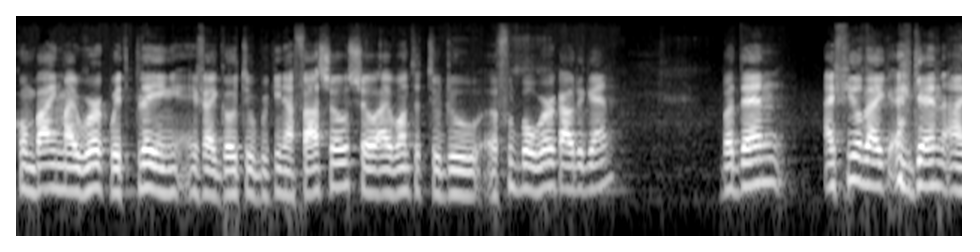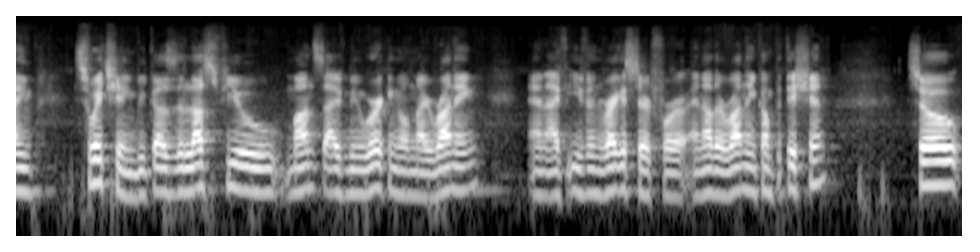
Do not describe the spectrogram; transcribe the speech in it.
combine my work with playing if I go to Burkina Faso. So I wanted to do a football workout again. But then I feel like again I'm switching because the last few months I've been working on my running and I've even registered for another running competition. So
